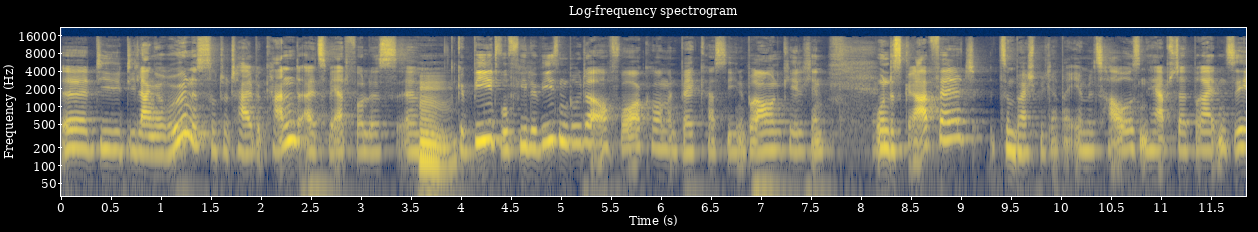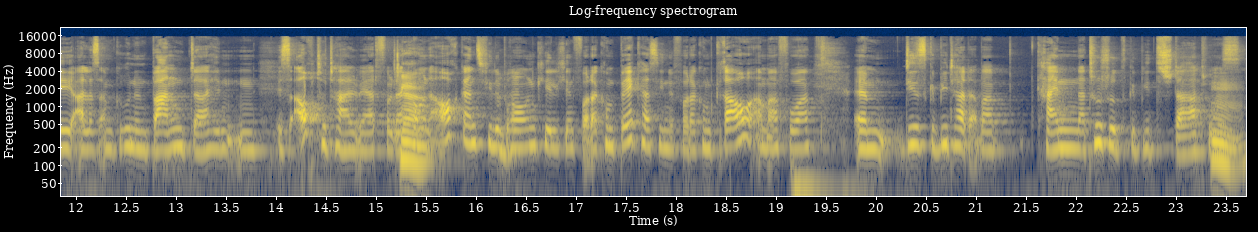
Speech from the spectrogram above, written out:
Äh, die, die Lange Rhön ist so total bekannt als wertvolles ähm, hm. Gebiet, wo viele Wiesenbrüter auch vorkommen, Beckkassine, Braunkehlchen. Und das Grabfeld, zum Beispiel da bei Irmelshausen, Herbstadt, Breitensee, alles am grünen Band da hinten, ist auch total wertvoll. Da ja. kommen auch ganz viele Braunkehlchen vor, da kommt Beckkassine vor, da kommt Grauammer vor. Ähm, dieses Gebiet hat aber keinen Naturschutzgebietsstatus. Mhm.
